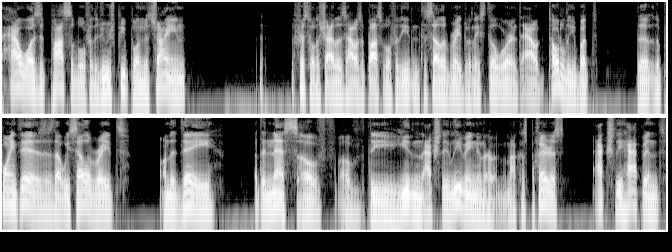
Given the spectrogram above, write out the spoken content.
how was it possible for the Jewish people in Mitzrayim? First of all, the shaila is how is it possible for the Yidden to celebrate when they still weren't out totally? But the the point is, is that we celebrate on the day that the nest of of the Yidden actually leaving and the Makas Becheres actually happened.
